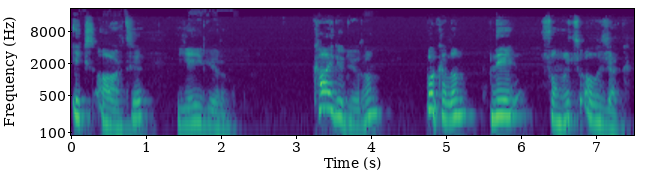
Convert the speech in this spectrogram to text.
x artı y diyorum. Kaydediyorum. Bakalım ne sonuç alacak.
